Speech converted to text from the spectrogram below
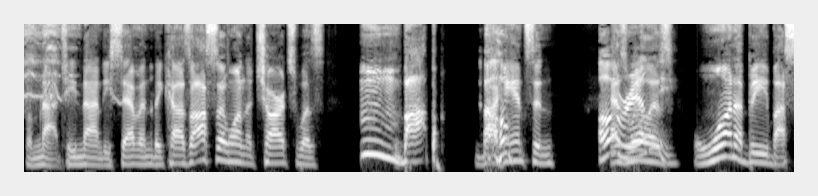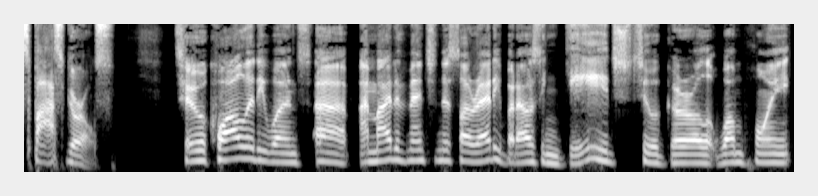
from 1997 because also on the charts was Mm Bop by Oh. Hanson Oh, as really? well as Wannabe by Spice Girls. Two quality ones. Uh, I might have mentioned this already, but I was engaged to a girl at one point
